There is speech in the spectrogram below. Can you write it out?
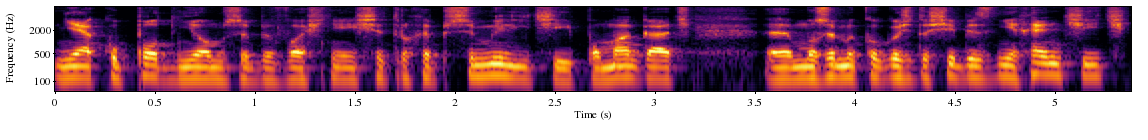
niejako pod nią, żeby właśnie się trochę przymilić i pomagać. E, możemy kogoś do siebie zniechęcić.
